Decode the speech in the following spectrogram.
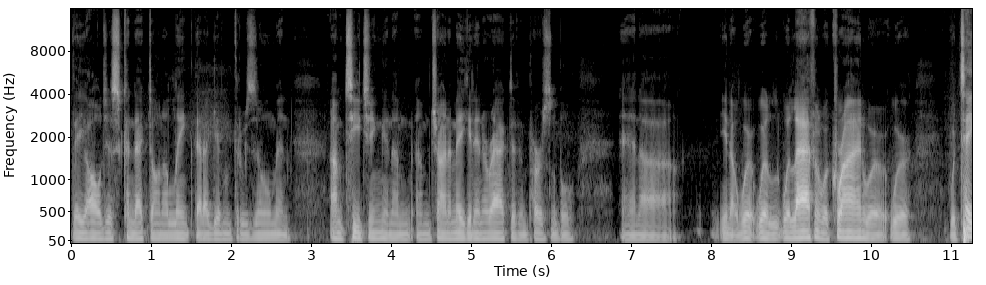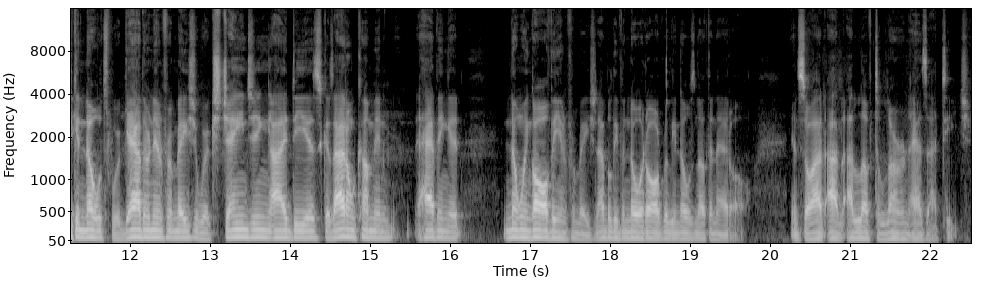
they all just connect on a link that I give them through Zoom, and I'm teaching and I'm I'm trying to make it interactive and personable, and uh, you know we're we're we're laughing, we're crying, we're we're we're taking notes, we're gathering information, we're exchanging ideas because I don't come in having it knowing all the information. I believe a know-it-all really knows nothing at all, and so I I, I love to learn as I teach.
